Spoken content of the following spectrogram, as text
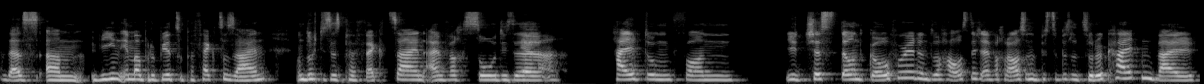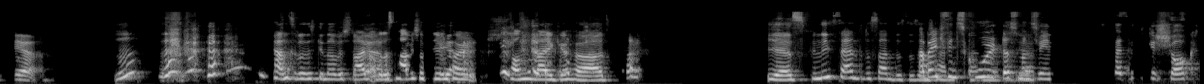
dass ähm, Wien immer probiert, so perfekt zu sein und durch dieses Perfektsein einfach so diese ja. Haltung von you just don't go for it und du haust dich einfach raus und bist ein bisschen zurückhaltend, weil. Ja. Hm? Kannst du das nicht genau beschreiben, ja. aber das habe ich auf jeden ja. Fall schon mal gehört. Yes, finde ich sehr interessant. Dass das aber ich finde es cool, dass man es wenigstens nicht geschockt.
